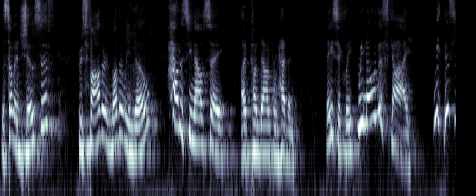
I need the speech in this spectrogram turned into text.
the son of Joseph? whose father and mother we know, how does he now say, I've come down from heaven? Basically, we know this guy. We, this,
